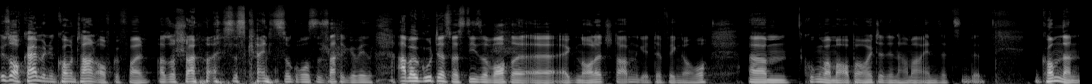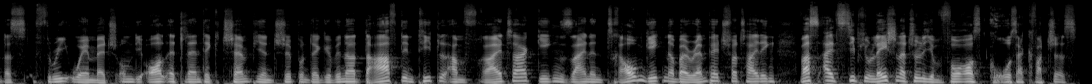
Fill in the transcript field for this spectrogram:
Ist auch keinem in den Kommentaren aufgefallen. Also scheinbar ist es keine so große Sache gewesen. Aber gut, dass wir es diese Woche äh, acknowledged haben, geht der Finger hoch. Ähm, gucken wir mal, ob er heute den Hammer einsetzen will. Wir kommen dann, das Three-Way-Match um die All-Atlantic Championship und der Gewinner darf den Titel am Freitag gegen seinen Traumgegner bei Rampage verteidigen, was als Stipulation natürlich im Voraus großer Quatsch ist.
